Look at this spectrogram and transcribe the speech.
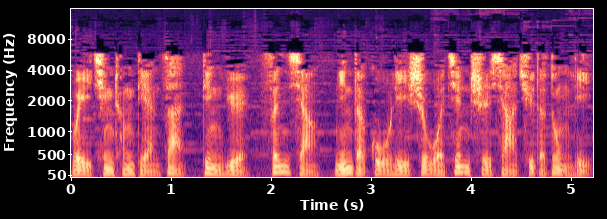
为倾城点赞、订阅、分享，您的鼓励是我坚持下去的动力。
